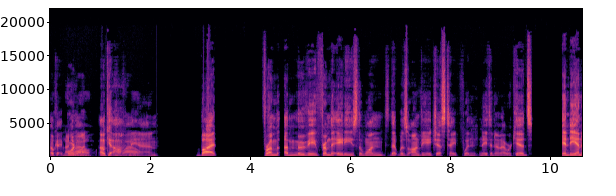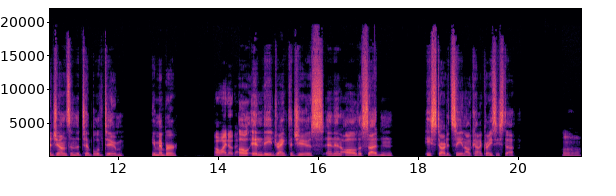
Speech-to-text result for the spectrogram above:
Okay, born 91. Wow. Okay. Oh Wow. man. But from a movie from the 80s, the one that was on VHS tape when Nathan and I were kids, Indiana Jones and the Temple of Doom. You remember, Oh, I know that. oh, Indy drank the juice, and then all of a sudden he started seeing all kind of crazy stuff. Mhm.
